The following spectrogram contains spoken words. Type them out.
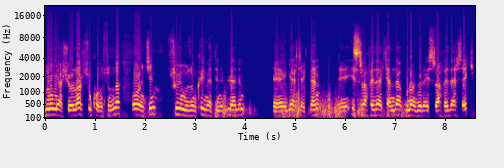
durum yaşıyorlar su konusunda. Onun için suyumuzun kıymetini bilelim. E, gerçekten e, israf ederken de buna göre israf edersek,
